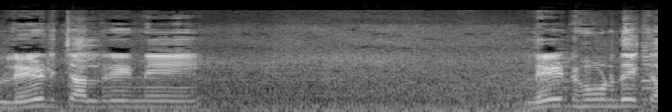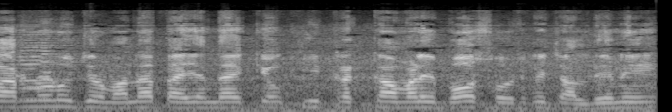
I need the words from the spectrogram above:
ਲੇਟ ਚੱਲ ਰਹੇ ਨੇ। ਲੇਟ ਹੋਣ ਦੇ ਕਾਰਨ ਉਹਨੂੰ ਜੁਰਮਾਨਾ ਪੈ ਜਾਂਦਾ ਕਿਉਂਕਿ ਟਰੱਕਾਂ ਵਾਲੇ ਬਹੁਤ ਸੋਚ ਕੇ ਚੱਲਦੇ ਨੇ।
